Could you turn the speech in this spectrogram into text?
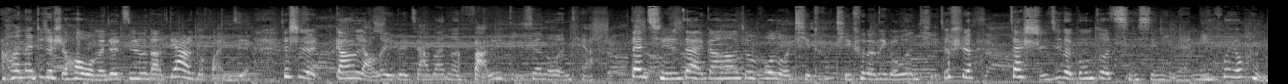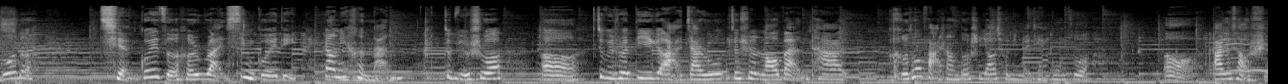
然后那这个时候我们就进入到第二个环节，就是刚聊了一个加班的法律底线的问题啊。但其实，在刚刚就菠萝提出提出的那个问题，就是在实际的工作情形里面，你会有很多的潜规则和软性规定，让你很难。就比如说，呃，就比如说第一个啊，假如就是老板他合同法上都是要求你每天工作。呃，八个小时，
